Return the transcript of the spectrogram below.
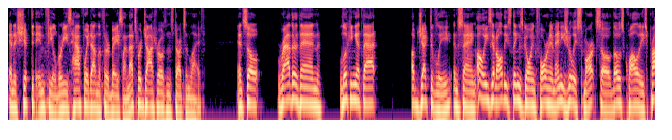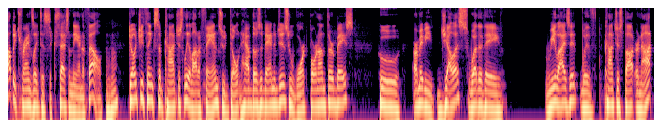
and a shifted infield where he's halfway down the third baseline. That's where Josh Rosen starts in life. And so rather than looking at that objectively and saying, oh, he's got all these things going for him and he's really smart, so those qualities probably translate to success in the NFL. Mm-hmm. Don't you think subconsciously a lot of fans who don't have those advantages, who weren't born on third base, who are maybe jealous, whether they realize it with conscious thought or not,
